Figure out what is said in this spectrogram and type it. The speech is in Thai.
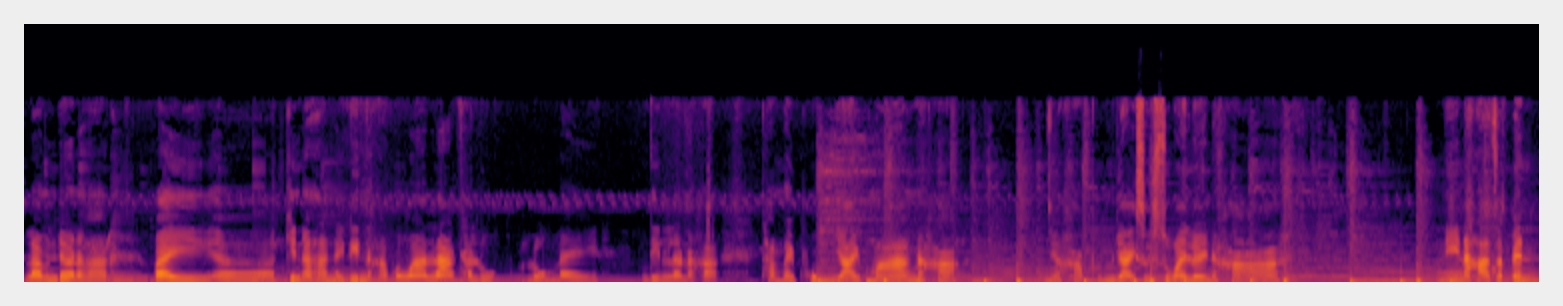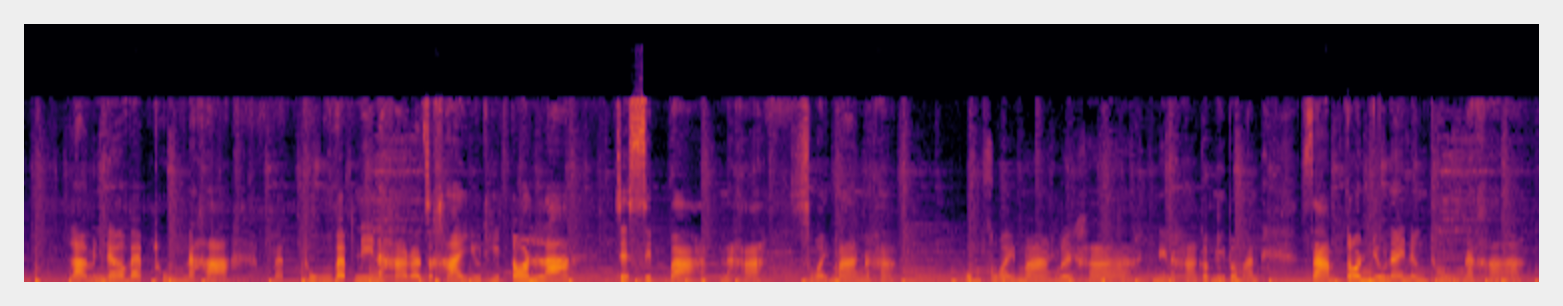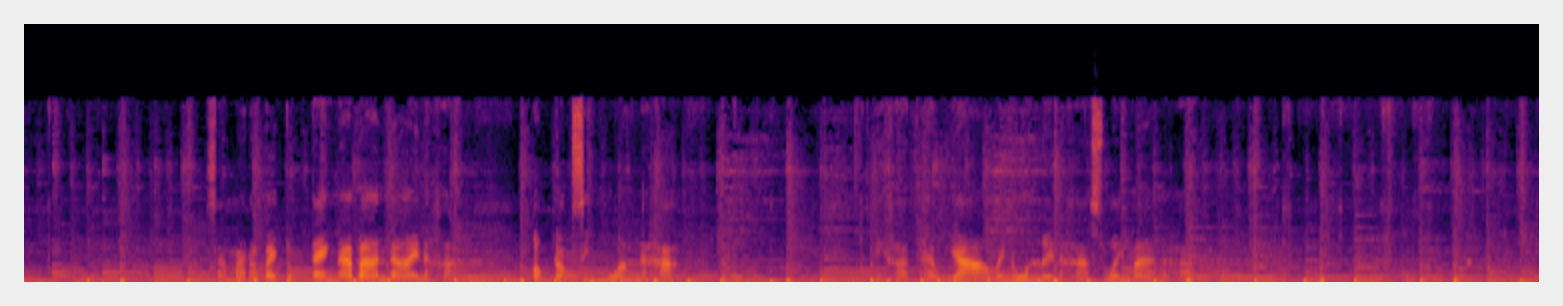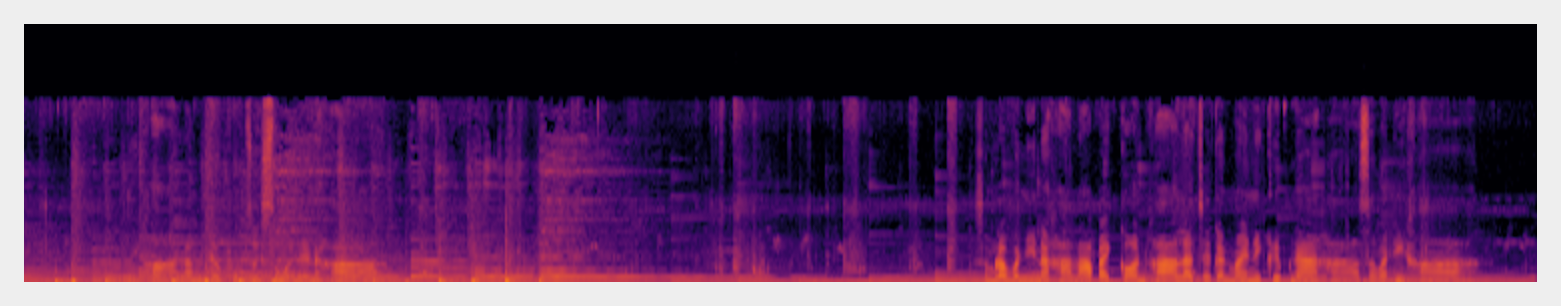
ลาเวนเดอร์นะคะ ไปกินอาหารในดินนะคะ เพราะว่ารากทะลุลงในดินแล้วนะคะ ทำให้พุ่มใหญ่มากนะคะ เนี่ยค่ะพุ่มใหญ่สวยๆเลยนะคะนนี้นะคะจะเป็นลาเวนเดอร์แบบถุงนะคะ แบบถุงแบบนี้นะคะ เราจะขายอยู่ที่ต้นละ 70 บาทนะคะ สวยมากนะคะ พุ่มสวยมากเลยค่ะ นี่นะคะก็มีประมาณ 3 ต้นอยู่ใน 1 ถุงนะคะ สามารถเอาไปตกแต่งหน้าบ้านได้นะคะ ออกดอกสีม่วงนะคะ แถวยาวไปนู่นเลยนะคะ สวยมากนะคะนี่ค่ะลาเวนเดอร์พุ่มสวยๆเลยนะคะสำหรับวันนี้นะคะ ลาไปก่อนค่ะ แล้วเจอกันใหม่ในคลิปหน้าค่ะ สวัสดีค่ะ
